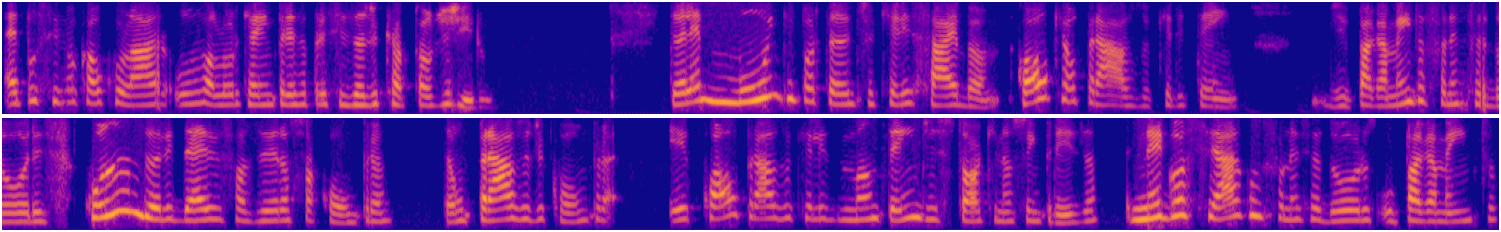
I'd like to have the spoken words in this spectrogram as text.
é possível calcular o valor que a empresa precisa de capital de giro. Então, ele é muito importante que ele saiba qual que é o prazo que ele tem de pagamento a fornecedores, quando ele deve fazer a sua compra, então prazo de compra e qual o prazo que ele mantém de estoque na sua empresa, negociar com os fornecedores o pagamento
